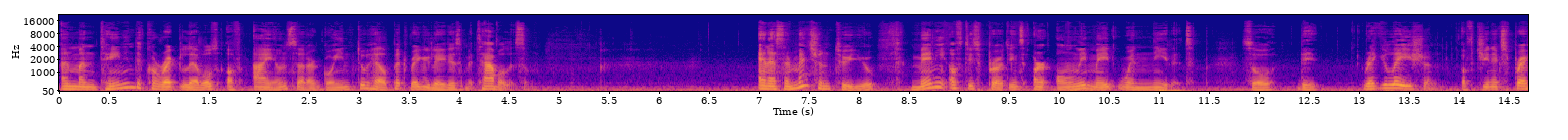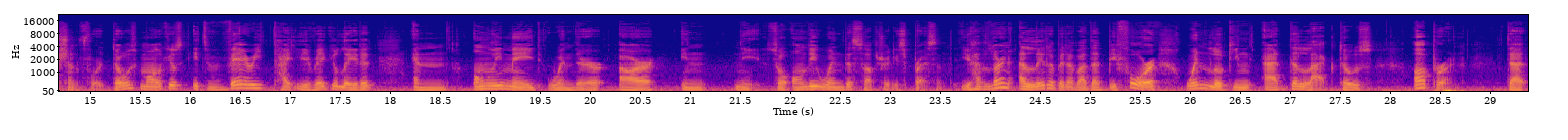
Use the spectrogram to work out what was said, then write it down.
and maintaining the correct levels of ions that are going to help it regulate its metabolism. And as I mentioned to you, many of these proteins are only made when needed. So, the regulation of gene expression for those molecules it's very tightly regulated and only made when there are in need so only when the substrate is present. You have learned a little bit about that before when looking at the lactose operon that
